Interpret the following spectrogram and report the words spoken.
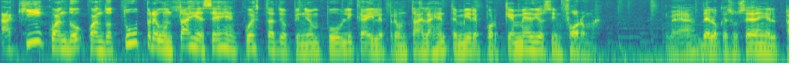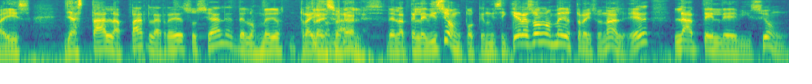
aquí cuando, cuando tú preguntas y haces encuestas de opinión pública y le preguntas a la gente, mire, ¿por qué medios se informa? ¿verdad? de lo que sucede en el país. Ya está a la par las redes sociales de los medios tradicionales, Tradicionales. de la televisión, porque ni siquiera son los medios tradicionales, es la televisión,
